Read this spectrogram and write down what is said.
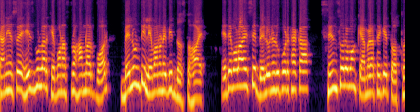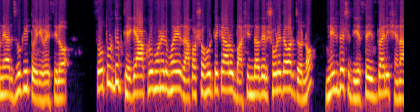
জানিয়েছে, হিজবুল্লাহর ক্ষেপণাস্ত্র হামলার পর বেলুনটি লেবাননে বিধ্বস্ত হয়। এতে বলা হয়েছে, বেলুনের উপরে থাকা সেন্সর এবং ক্যামেরা থেকে তথ্য নেয়ার ঝুঁকি তৈরি হয়েছিল। চতুর্দিক থেকে আক্রমণের ভয়ে রাপা শহর থেকে আরও বাসিন্দাদের সরে যাওয়ার জন্য নির্দেশ দিয়েছে ইসরায়েলি সেনা।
